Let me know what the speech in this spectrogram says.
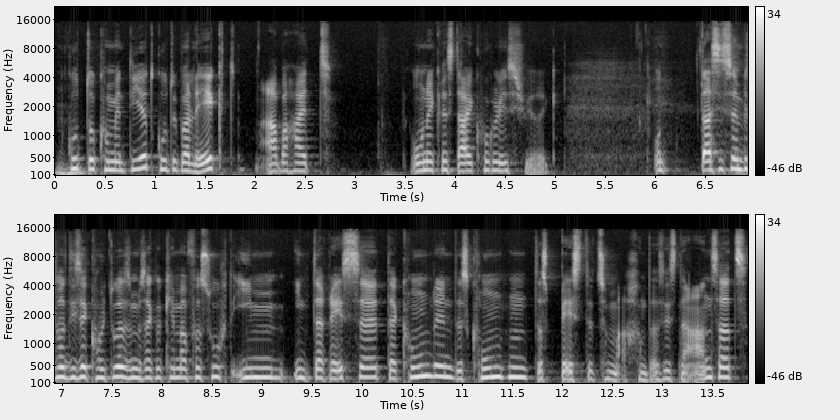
mhm. gut dokumentiert, gut überlegt, aber halt ohne Kristallkugel ist schwierig. Und das ist so ein bisschen diese Kultur, dass man sagt, okay, man versucht im Interesse der Kundin, des Kunden das Beste zu machen. Das ist der Ansatz.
